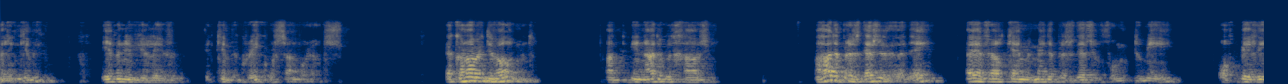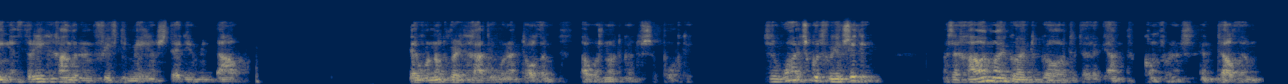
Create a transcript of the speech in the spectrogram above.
Milingimbi, even if you live in Timber Creek or somewhere else. Economic development and inadequate housing I had a presentation the other day. AFL came and made a presentation for, to me of building a 350 million stadium in Darwin. They were not very happy when I told them I was not going to support it. Said, why? It's good for your city. I said, how am I going to go to the LGANT conference and tell them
